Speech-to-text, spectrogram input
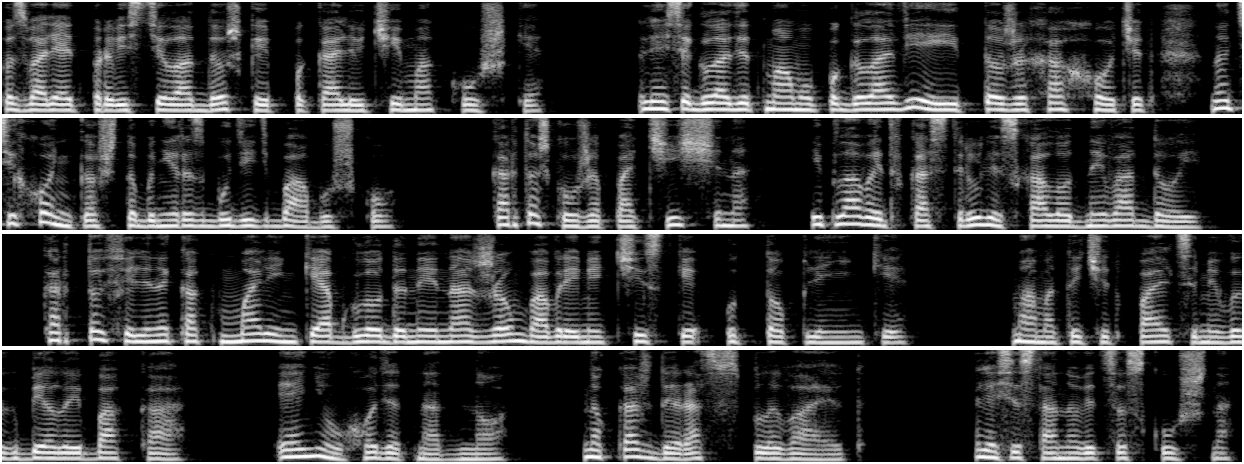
позволяет провести ладошкой по колючей макушке. Леся гладит маму по голове и тоже хохочет, но тихонько, чтобы не разбудить бабушку. Картошка уже почищена, и плавает в кастрюле с холодной водой. Картофелины, как маленькие, обглоданные ножом во время чистки, утопленники. Мама тычет пальцами в их белые бока, и они уходят на дно, но каждый раз всплывают. Лесе становится скучно.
